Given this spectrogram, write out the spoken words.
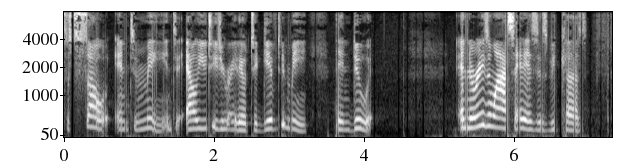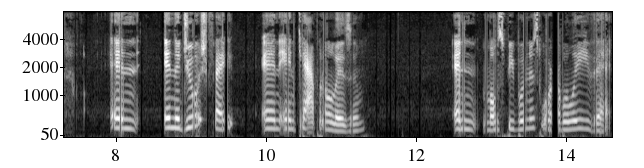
to sow into me, into LUTG Radio, to give to me, then do it. And the reason why I say this is because in in the Jewish faith and in capitalism, and most people in this world believe that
